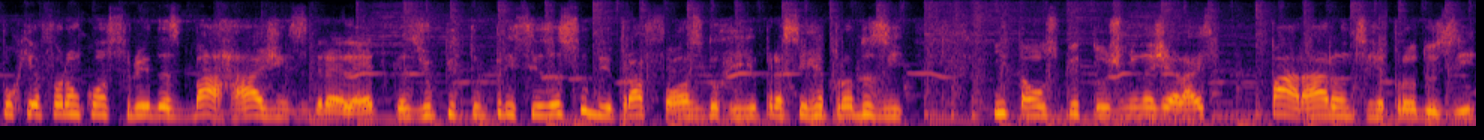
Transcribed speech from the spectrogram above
porque foram construídas barragens hidrelétricas e o pitu precisa subir para a foz do rio para se reproduzir. Então os pitus de Minas Gerais pararam de se reproduzir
